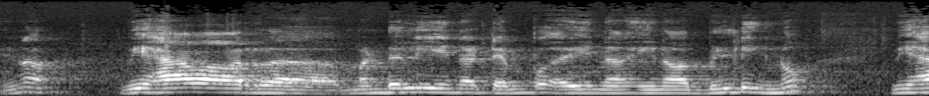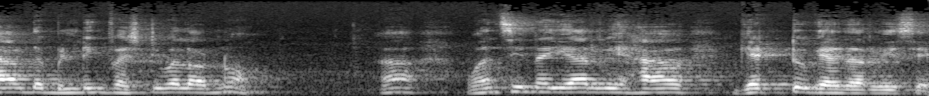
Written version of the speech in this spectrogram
you know we have our uh, mandali in a temple in a in our building no we have the building festival or no वंस इन ईयर वी हैव गेट टुगेदर वी से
